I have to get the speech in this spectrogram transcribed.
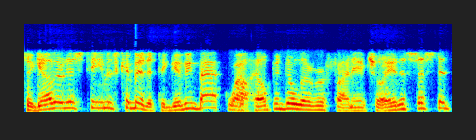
Together, this team is committed to giving back while helping deliver financial aid assistance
